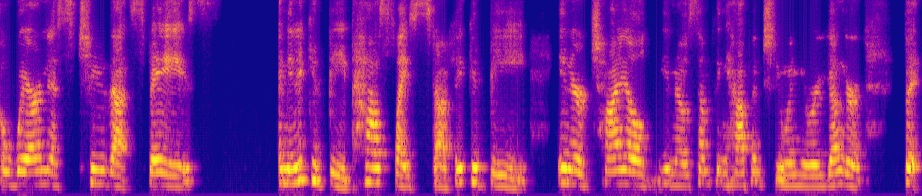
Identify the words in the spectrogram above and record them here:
awareness to that space i mean it could be past life stuff it could be inner child you know something happened to you when you were younger but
